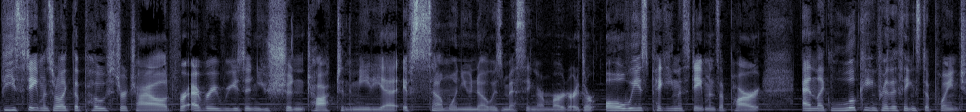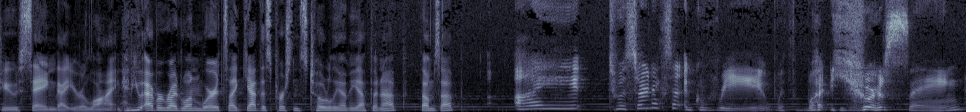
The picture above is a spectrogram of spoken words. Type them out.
these statements are like the poster child for every reason you shouldn't talk to the media if someone you know is missing or murdered. They're always picking the statements apart and like looking for the things to point to saying that you're lying. Have you ever read one where it's like, yeah, this person's totally on the up and up, thumbs up? I, to a certain extent, agree with what you're saying,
